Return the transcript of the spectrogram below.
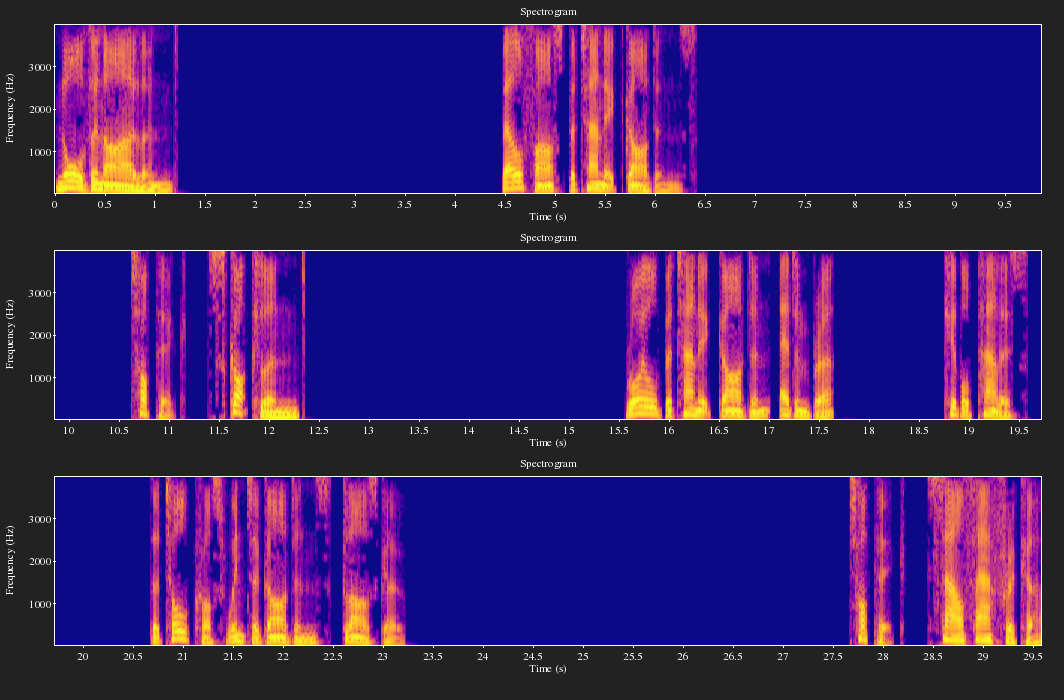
Northern Ireland Belfast Botanic Gardens. Scotland. Royal Botanic Garden, Edinburgh. Kibble Palace. The Tollcross Winter Gardens, Glasgow. South Africa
